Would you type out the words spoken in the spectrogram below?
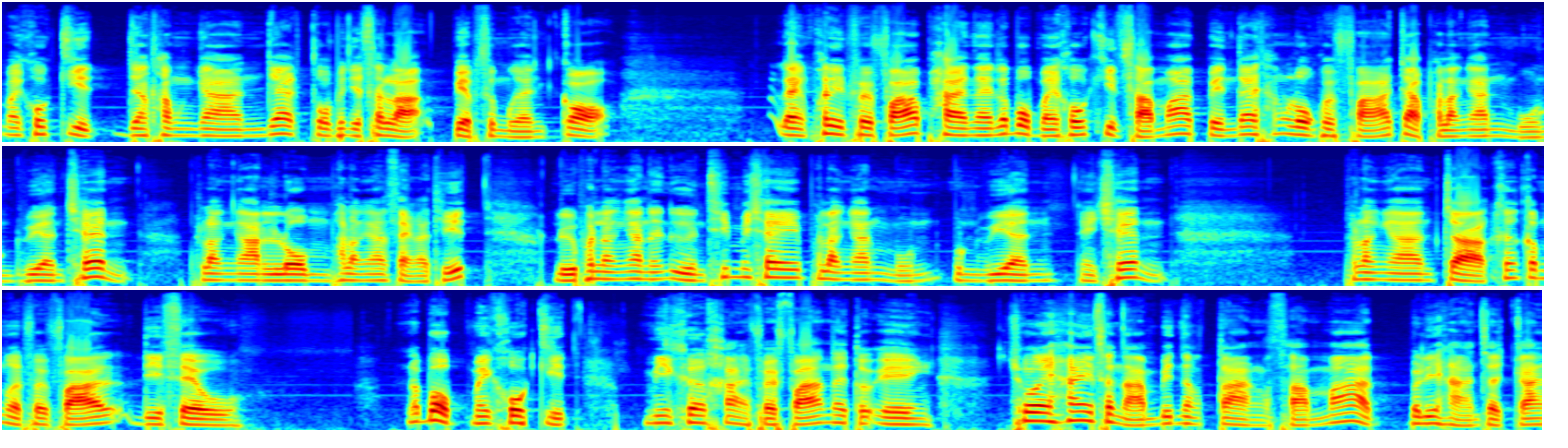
ไมโครกิจยังทำงานแยกตัวเป็นอิสระเปรียบเสมือนเกาะ แหล่งผลิตไฟฟ้าภายในระบบไมโครกิจสามารถเป็นได้ทั้งโรงไฟฟ้าจากพลังงานหมุนเวียน เช่น พลังงานลม พลังงานแสงอาทิตย์ หรือพลังงานอื่นๆ ที่ไม่ใช่พลังงานหมุนหมุนเวียน อย่างเช่น พลังงานจากเครื่องกำเนิดไฟฟ้าดีเซล ระบบไมโครกิจมีเครือข่ายไฟฟ้าในตัวเอง ช่วยให้สนามบินต่างๆ สามารถบริหารจัดการ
